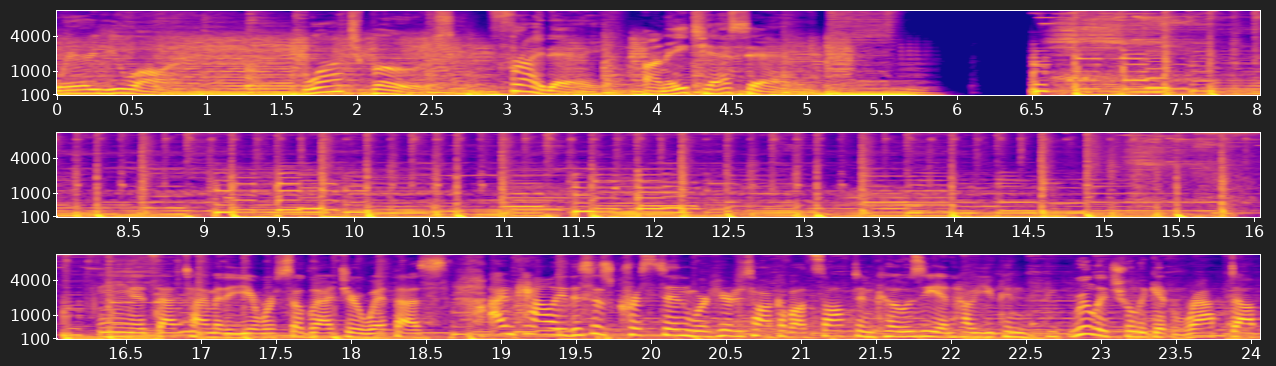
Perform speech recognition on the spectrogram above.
where you are. Watch Bose Friday on HSN. Time of the year. We're so glad you're with us. I'm Callie. This is Kristen. We're here to talk about soft and cozy and how you can really truly get wrapped up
